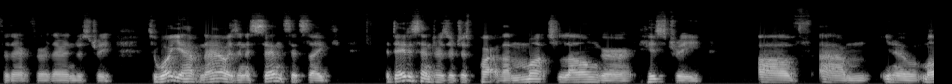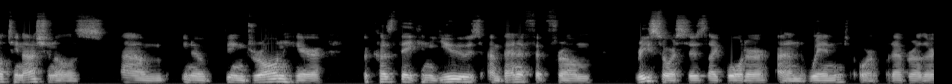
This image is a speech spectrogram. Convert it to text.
for their for their industry. So what you have now is, in a sense, it's like the data centers are just part of a much longer history of um, you know multinationals um, you know being drawn here because they can use and benefit from resources like water and wind or whatever other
